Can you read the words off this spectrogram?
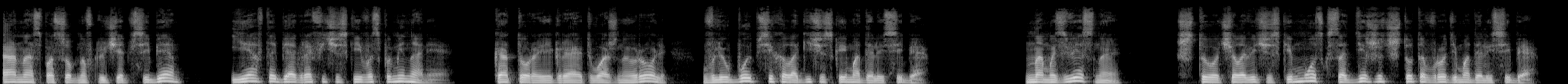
Она способна включать в себя и автобиографические воспоминания, которые играют важную роль в любой психологической модели себя. Нам известно, что человеческий мозг содержит что-то вроде модели себя.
